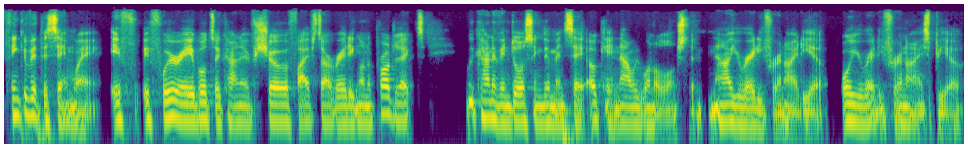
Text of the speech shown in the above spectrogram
Think of it the same way. If if we're able to kind of show a five star rating on a project, we're kind of endorsing them and say, okay, now we want to launch them. Now you're ready for an IDO, or you're ready for an ISPO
